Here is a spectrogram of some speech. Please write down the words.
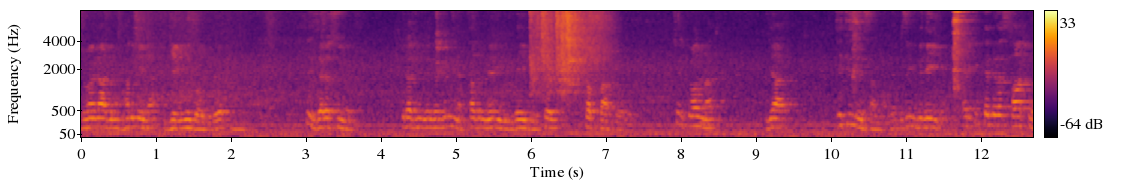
Cumali abinin hanımıyla gelini dolduruyor. Bizlere sunuyor. Biraz önce dedim ya kadın evinin değdiği şey çok farklı oluyor. Çünkü onlar ya titiz insanlar ya bizim gibi değil. Erkekler biraz farklı.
